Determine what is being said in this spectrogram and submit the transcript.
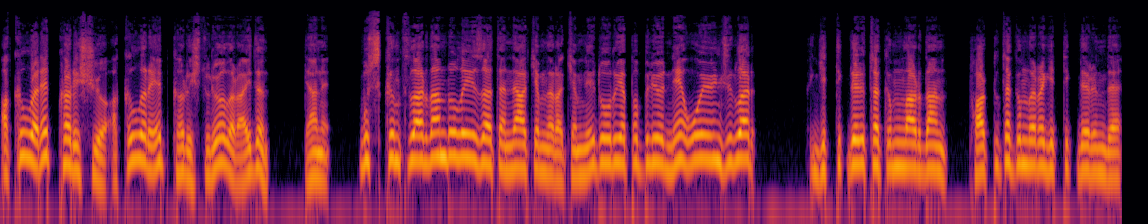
akıllar hep karışıyor. Akılları hep karıştırıyorlar Aydın. Yani bu sıkıntılardan dolayı zaten ne hakemler hakemliği doğru yapabiliyor ne oyuncular gittikleri takımlardan farklı takımlara gittiklerinde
